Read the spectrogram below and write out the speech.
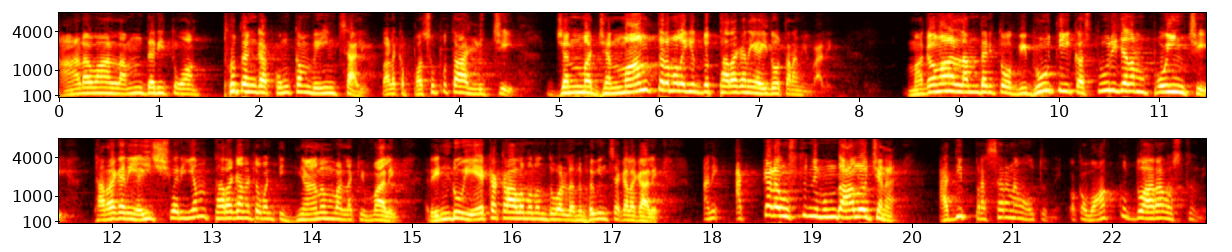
ఆడవాళ్ళందరితో అద్భుతంగా కుంకం వేయించాలి. వాళ్ళకి పసుపు తాళ్ళిచ్చి జన్మ జన్మాంతరముల ఎందు తరగని ఐదో తరం ఇవ్వాలి. మగవాళ్ళందరితో విభూతి కస్తూరి జలం పోయించి తరగని ఐశ్వర్యం తరగనటువంటి జ్ఞానం వాళ్ళకి ఇవ్వాలి రెండు ఏకకాలమునందు వాళ్ళు అనుభవించగలగాలి. అని అక్కడ వస్తుంది ముందు ఆలోచన. అది ప్రసరణం అవుతుంది. ఒక వాక్కు ద్వారా వస్తుంది.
